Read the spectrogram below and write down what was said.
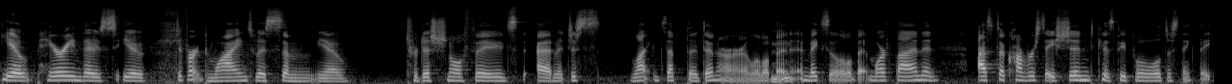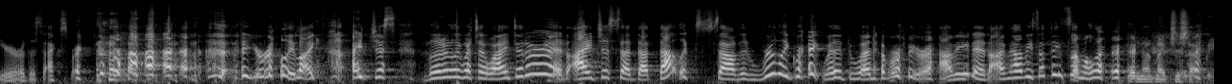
you know, pairing those, you know, different wines with some, you know, traditional foods, um, it just lightens up the dinner a little bit. It makes it a little bit more fun and adds to conversation because people will just think that you're this expert. you're really like, I just literally went to wine dinner and I just said that that looked sounded really great with whatever we were having, and I'm having something similar. And that makes us happy.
